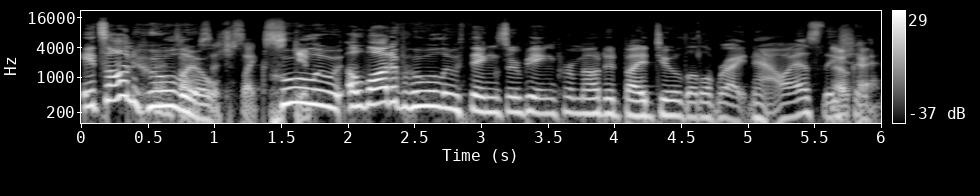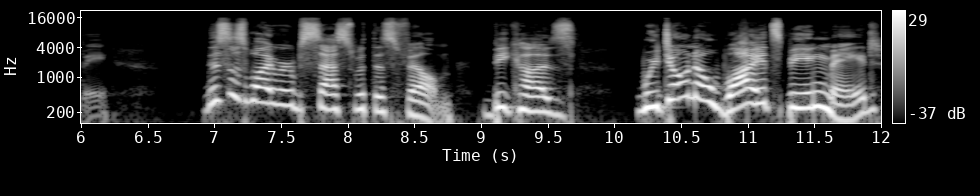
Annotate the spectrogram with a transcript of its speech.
It's on And it's Hulu. just like skip. Hulu, a lot of Hulu things are being promoted by Dolittle right now, as they Okay. should be. This is why we're obsessed with this film because we don't know why it's being made.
